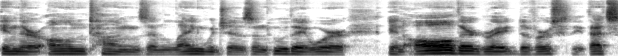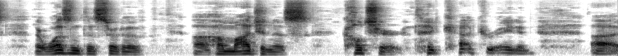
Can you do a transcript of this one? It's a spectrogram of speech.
in their own tongues and languages and who they were in all their great diversity. That's there wasn't this sort of uh, homogenous culture that God created, uh,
